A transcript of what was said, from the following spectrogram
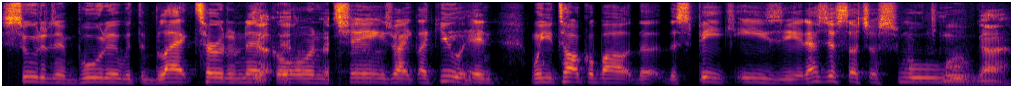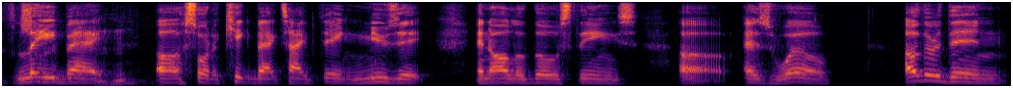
suited and booted with the black turtleneck Yeah, yeah. on, the chains, right? Like you, and when you talk about the the speak easy, that's just such a smooth, Smooth guy, laid back, Mhm. uh, sort of kickback type thing, music and all of those things uh, as well. Other than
